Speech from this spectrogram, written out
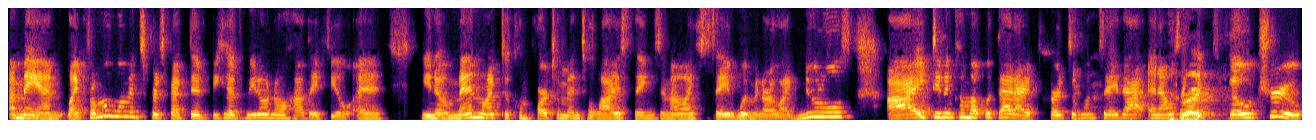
a man, like from a woman's perspective, because we don't know how they feel. And, you know, men like to compartmentalize things. And I like to say women are like noodles. I didn't come up with that. I've heard someone say that. And I was like, right. it's so true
